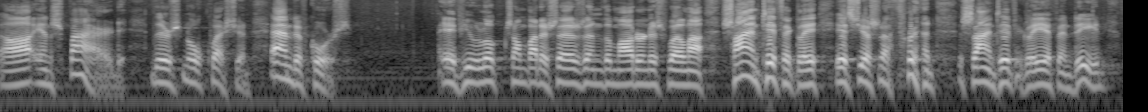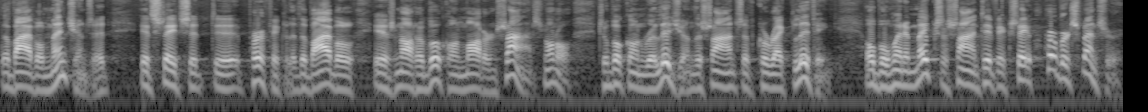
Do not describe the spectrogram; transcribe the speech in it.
uh, inspired. There's no question. And of course, if you look, somebody says in the modernist, well, now, scientifically, it's just a friend. Scientifically, if indeed the Bible mentions it, it states it uh, perfectly. The Bible is not a book on modern science. No, no. It's a book on religion, the science of correct living. Oh, but when it makes a scientific statement, Herbert Spencer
